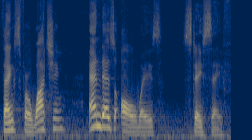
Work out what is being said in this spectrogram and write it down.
Thanks for watching, and as always, stay safe.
